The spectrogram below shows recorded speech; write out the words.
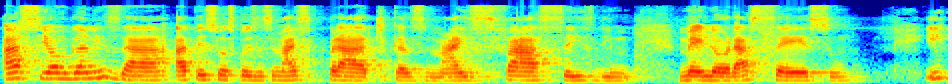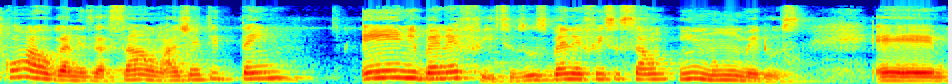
a se organizar, a ter suas coisas mais práticas, mais fáceis, de melhor acesso. E com a organização, a gente tem N benefícios. Os benefícios são inúmeros. É,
